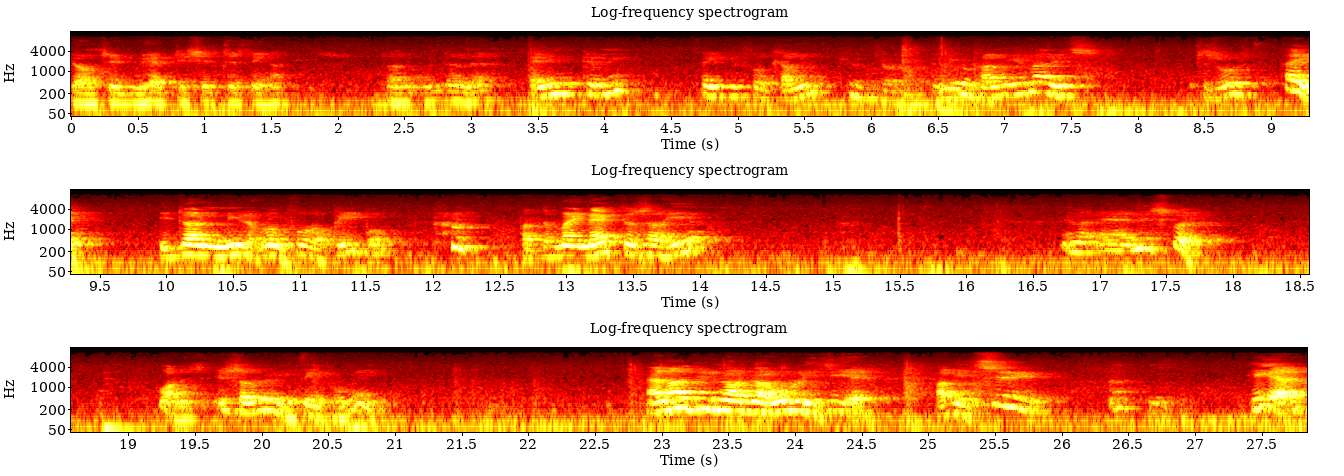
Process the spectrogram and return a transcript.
John said, we have to set this thing up. So we've done that. You, Timmy, thank you for coming. And you come, you know, it's, it's all, hey, you don't need a room full of people, but the main actors are here. You know, and it's good. Well, it's, it's a living thing for me. And I did not know all these years. I've been sitting here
